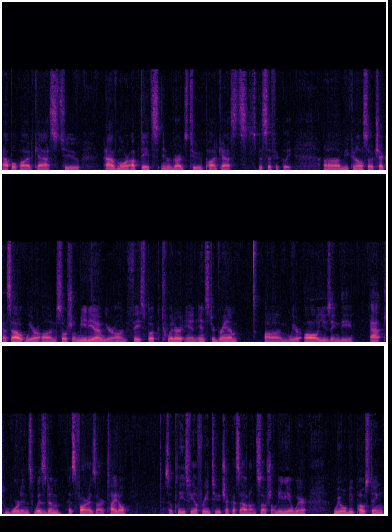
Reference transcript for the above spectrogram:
Apple Podcasts to have more updates in regards to podcasts specifically. Um, you can also check us out. We are on social media. We are on Facebook, Twitter, and Instagram. Um, we are all using the at Warden's Wisdom as far as our title. So please feel free to check us out on social media where we will be posting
